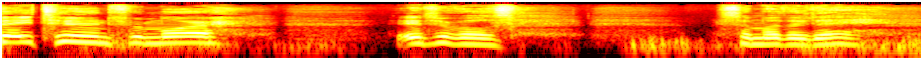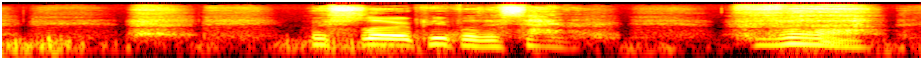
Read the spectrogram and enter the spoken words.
stay tuned for more intervals some other day with slower people this time.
